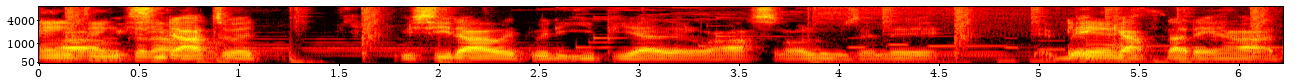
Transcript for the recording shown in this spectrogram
Uh, we could see that with we see that with, with the EPL you know Arsenal losing the, the big Yeah. gap that they had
